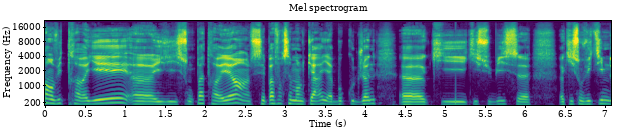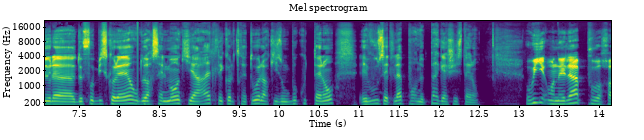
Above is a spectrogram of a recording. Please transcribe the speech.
pas envie de travailler, euh, ils sont pas travailleurs. C'est pas forcément le cas. Il y a beaucoup de jeunes euh, qui, subissent, euh, qui sont victimes de, la, de phobie scolaire ou de harcèlement, qui arrêtent l'école très tôt alors qu'ils ont beaucoup de talent. Et vous êtes là pour ne pas gâcher ce talent. Oui, on est là pour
